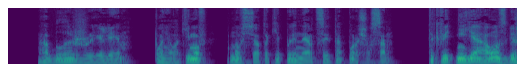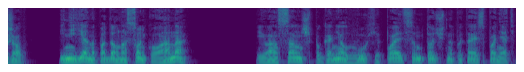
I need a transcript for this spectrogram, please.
— Обложили, — понял Акимов, но все-таки по инерции топорщился. — Так ведь не я, а он сбежал. И не я нападал на Соньку, а она. Иван Саныч погонял в ухе пальцем, точно пытаясь понять,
